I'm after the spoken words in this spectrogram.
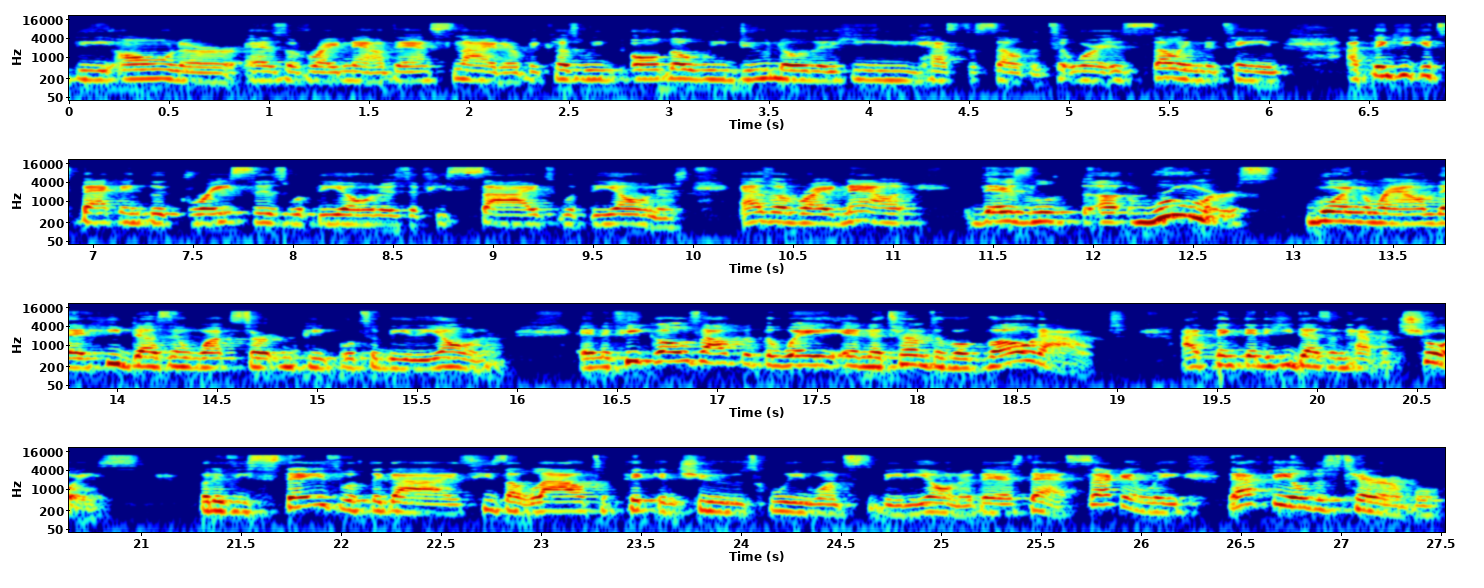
the owner as of right now, Dan Snyder, because we, although we do know that he has to sell the team or is selling the team, I think he gets back in good graces with the owners if he sides with the owners. As of right now, there's uh, rumors going around that he doesn't want certain people to be the owner, and if he goes out with the way in the terms of a vote out, I think that he doesn't have a choice. But if he stays with the guys, he's allowed to pick and choose who he wants to be the owner. There's that. Secondly, that field is terrible.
